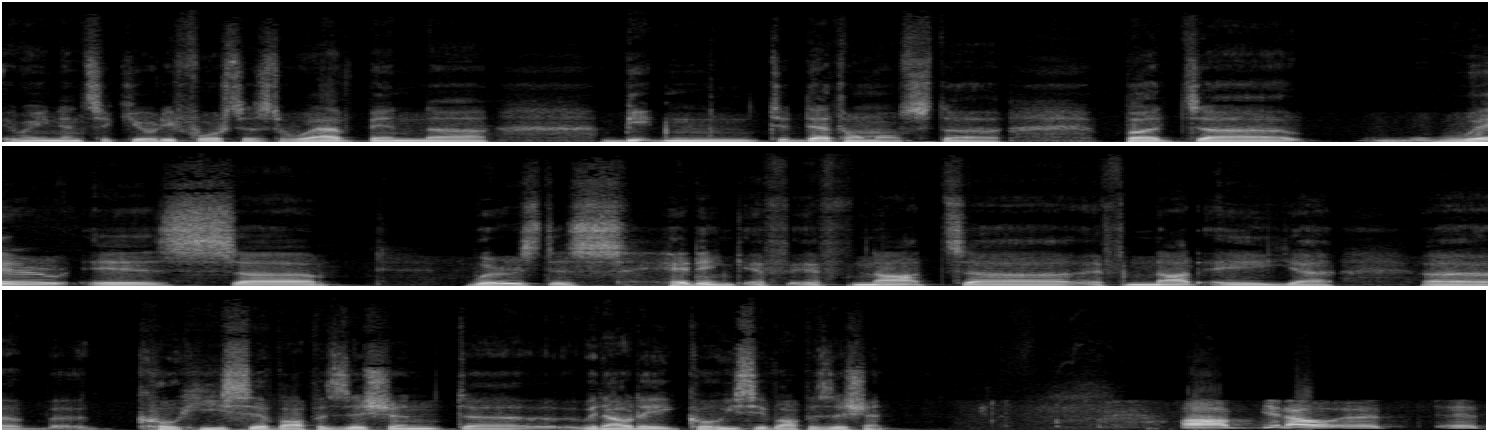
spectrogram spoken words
Iranian security forces who have been uh, beaten to death almost. Uh, but uh, where is where is this heading if if not if not a uh, cohesive opposition uh, without a cohesive opposition? Um, you know, it, it,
